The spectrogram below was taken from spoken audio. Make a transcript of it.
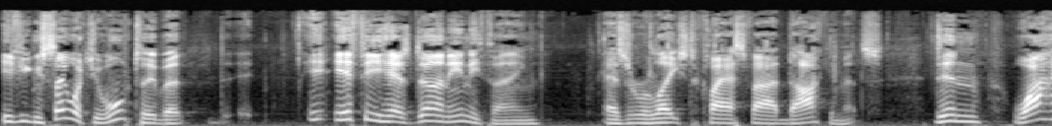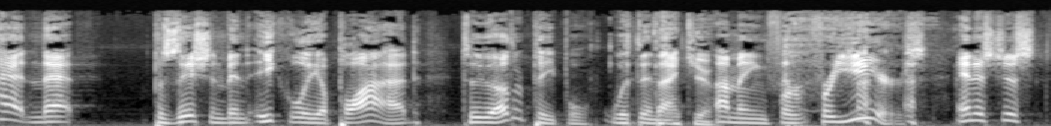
if you can say what you want to, but if he has done anything as it relates to classified documents, then why hadn't that position been equally applied to other people within? Thank you. I mean, for for years, and it's just.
